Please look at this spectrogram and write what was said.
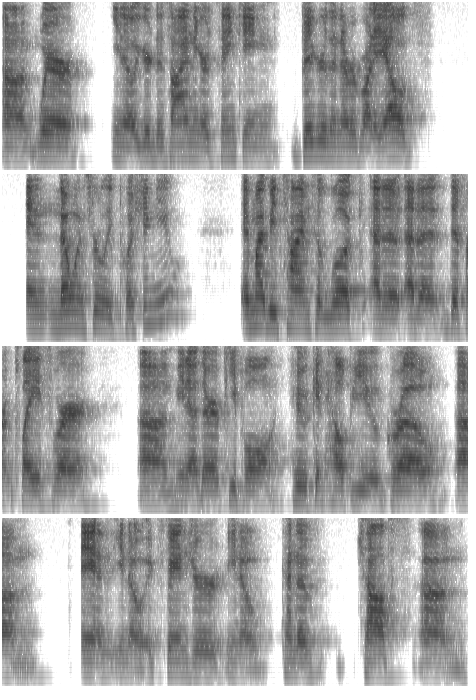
um, where you know you're designing or thinking bigger than everybody else and no one's really pushing you it might be time to look at a, at a different place where um, you know there are people who can help you grow um, and you know expand your you know kind of chops um,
